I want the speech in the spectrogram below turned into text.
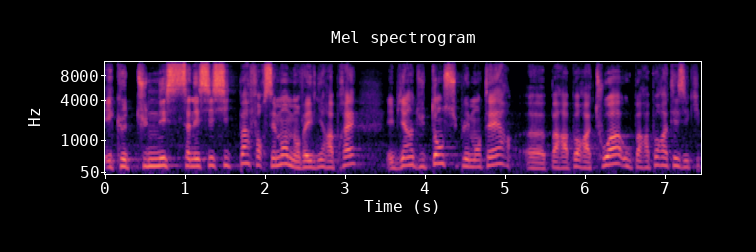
et que tu ça nécessite pas forcément, mais on va y venir après, eh bien, du temps supplémentaire par rapport à toi ou par rapport à tes équipes.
